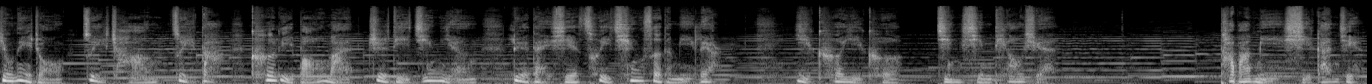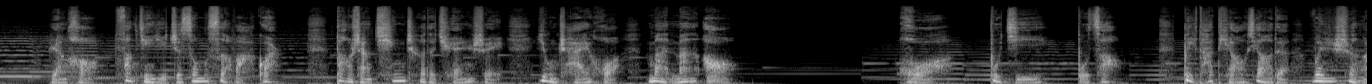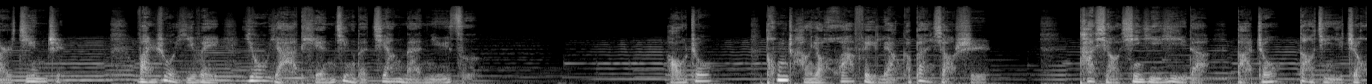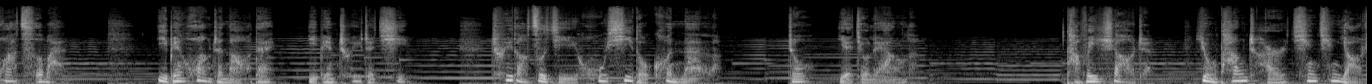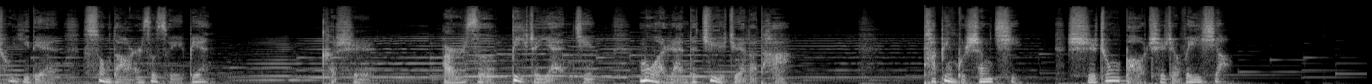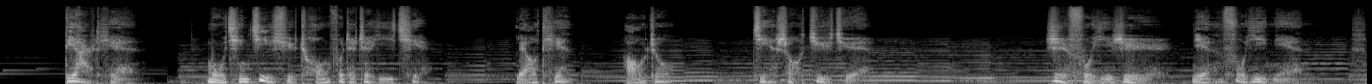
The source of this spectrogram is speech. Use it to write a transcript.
用那种最长、最大、颗粒饱满、质地晶莹、略带些翠青色的米粒儿，一颗一颗精心挑选。他把米洗干净，然后放进一只棕色瓦罐，倒上清澈的泉水，用柴火慢慢熬，火不急不躁。被他调教的温顺而精致，宛若一位优雅恬静的江南女子。熬粥通常要花费两个半小时，他小心翼翼地把粥倒进一只花瓷碗，一边晃着脑袋，一边吹着气，吹到自己呼吸都困难了，粥也就凉了。他微笑着。用汤匙儿轻轻舀出一点，送到儿子嘴边。可是，儿子闭着眼睛，漠然地拒绝了他。他并不生气，始终保持着微笑。第二天，母亲继续重复着这一切：聊天、熬粥、接受拒绝。日复一日，年复一年。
